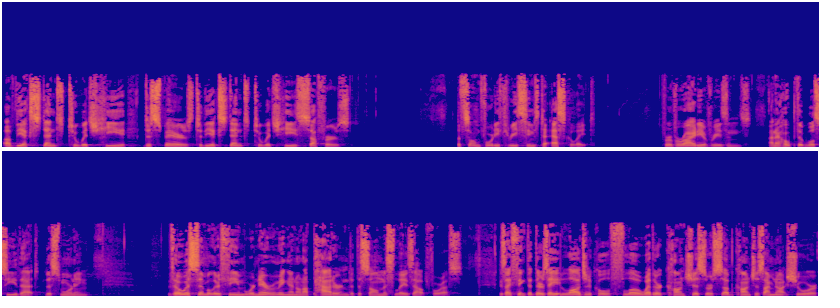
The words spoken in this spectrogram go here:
of the extent to which he despairs, to the extent to which he suffers. But Psalm 43 seems to escalate for a variety of reasons, and I hope that we'll see that this morning. Though a similar theme, we're narrowing in on a pattern that the psalmist lays out for us. Because I think that there's a logical flow, whether conscious or subconscious, I'm not sure.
